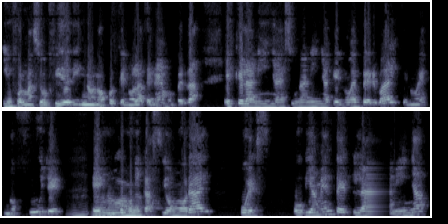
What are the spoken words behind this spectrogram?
información fidedigna no, porque no la tenemos, ¿verdad? Es que la niña es una niña que no es verbal, que no, es, no fluye en comunicación oral, pues obviamente la niña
